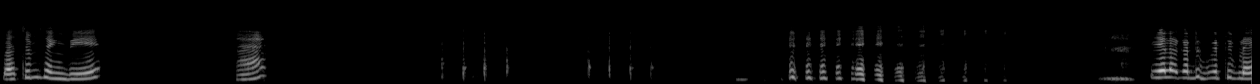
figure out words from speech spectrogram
Mbah Jem sing ndi? Eh? Piye lek kedip-kedip le?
